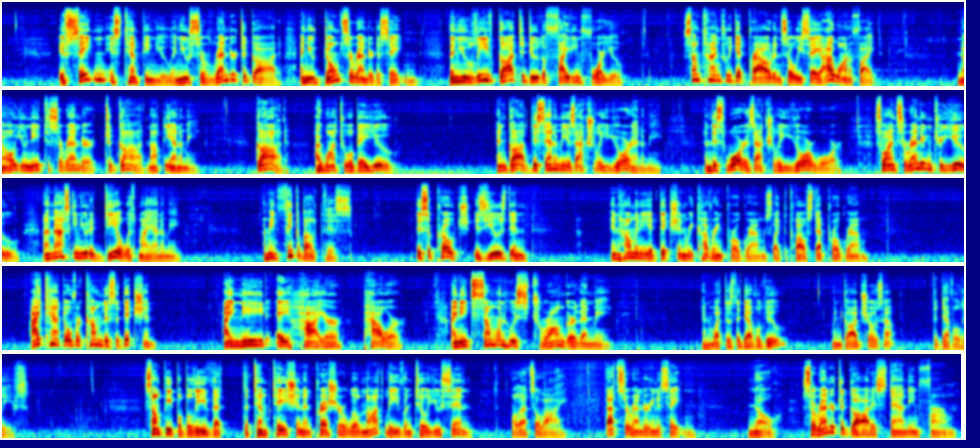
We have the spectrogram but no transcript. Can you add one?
if Satan is tempting you and you surrender to God and you don't surrender to Satan, then you leave God to do the fighting for you. Sometimes we get proud and so we say, I want to fight. No, you need to surrender to God, not the enemy. God, I want to obey you. And God, this enemy is actually your enemy. And this war is actually your war. So I'm surrendering to you and I'm asking you to deal with my enemy. I mean, think about this. This approach is used in in how many addiction recovering programs like the 12 step program. I can't overcome this addiction. I need a higher power. I need someone who is stronger than me. And what does the devil do? When God shows up, the devil leaves. Some people believe that the temptation and pressure will not leave until you sin. Well, that's a lie. That's surrendering to Satan. No. Surrender to God is standing firm.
